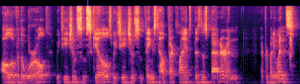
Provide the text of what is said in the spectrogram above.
all over the world. We teach them some skills, we teach them some things to help their clients' business better, and everybody wins.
